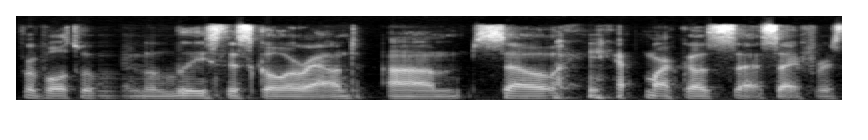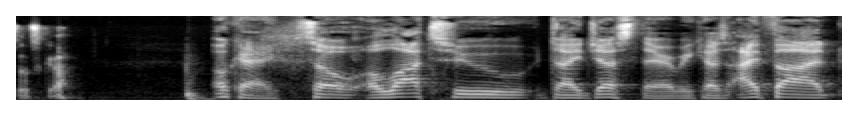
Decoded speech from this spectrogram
for both women, at least this go around. Um, so yeah, Markos uh, Cifers, let's go. Okay, so a lot to digest there because I thought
